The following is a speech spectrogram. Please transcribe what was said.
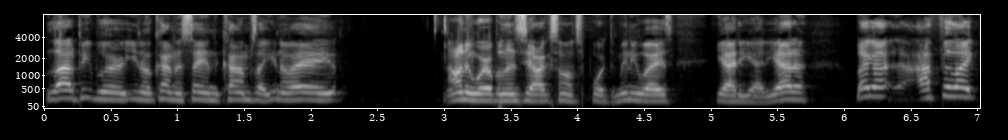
a lot of people are you know kind of saying in the comments like you know, hey, I only wear Balenciaga, so I don't support them anyways. Yada yada yada. Like I, I feel like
